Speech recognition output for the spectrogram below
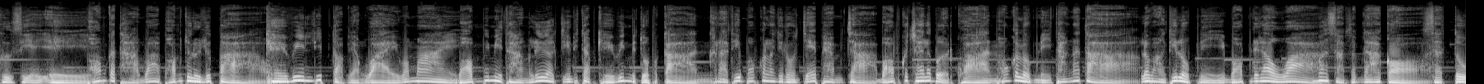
คือ CIA พร้อมกับถามว่าพร้อมจะลุยหรือเปล่า เคเควินรีบตอบอย่างไวว่าไม่ บ๊อบไม่มีทางเลือกจึงได้จับเควินเป็นตัวประกันขณะที่บ๊อบกำลังจะโดนเจ๊แพมจับบ๊อบก็ใช้ระเบิดควันพร้อมกับหลบหนีทางหน้าต่างระหว่างที่หลบหนีบ๊อบได้เล่าว่าเมื่อสามสัปดาห์ก่อนศัตรู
